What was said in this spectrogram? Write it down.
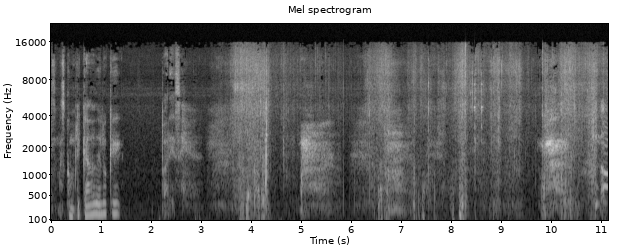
Es más complicado de lo que parece. No.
